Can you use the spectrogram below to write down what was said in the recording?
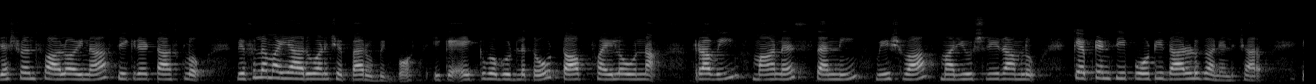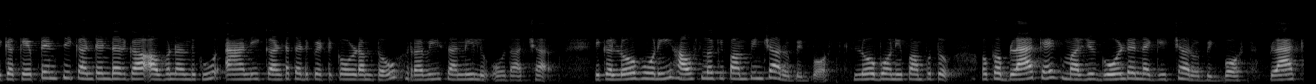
జశ్వంత్ ఫాలో అయిన సీక్రెట్ టాస్క్లో విఫలమయ్యారు అని చెప్పారు బిగ్ బాస్ ఇక ఎక్కువ గుడ్లతో టాప్ ఫైవ్లో ఉన్న రవి మానస్ సన్నీ విశ్వ మరియు శ్రీరాములు కెప్టెన్సీ పోటీదారులుగా నిలిచారు. ఇక కెప్టెన్సీ కంటెండర్గా అవ్వనందుకు యానీ కంటతడి పెట్టుకోవడంతో రవి సన్నీలు ఓదార్చారు. ఇక లోబోని హౌస్లోకి పంపించారు బిగ్ బాస్. లోబోని పంపుతూ ఒక బ్లాక్ ఎగ్ మరియు గోల్డెన్ ఎగ్ ఇచ్చారు Bigg Boss. Black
